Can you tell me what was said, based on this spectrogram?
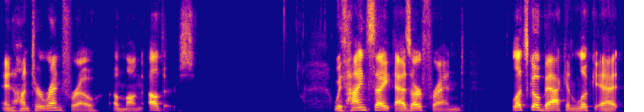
and Hunter Renfrow, among others. With hindsight as our friend, let's go back and look at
